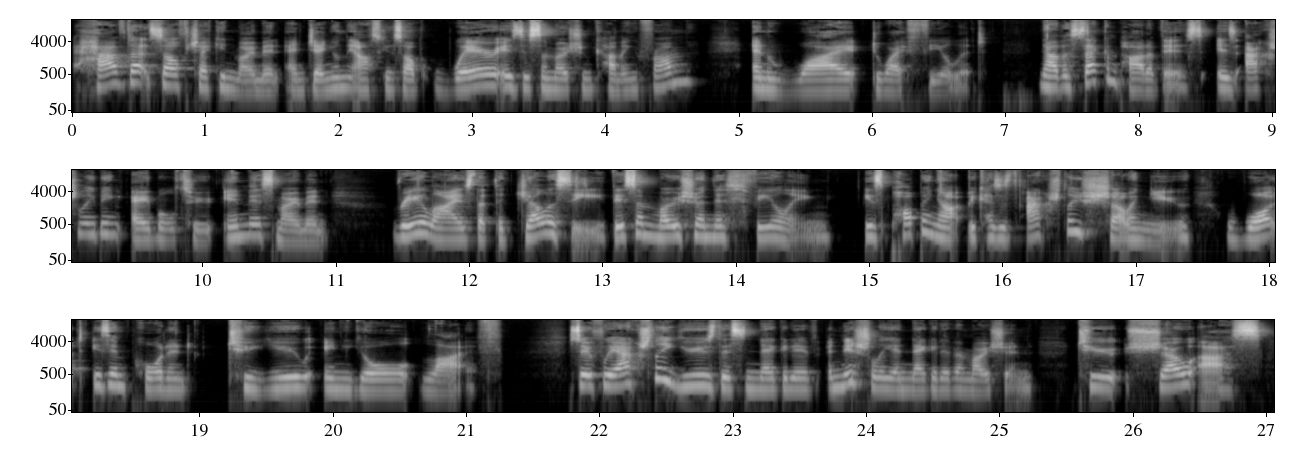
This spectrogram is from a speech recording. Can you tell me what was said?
have that self check in moment and genuinely ask yourself, where is this emotion coming from? And why do I feel it? Now, the second part of this is actually being able to, in this moment, realize that the jealousy, this emotion, this feeling, is popping up because it's actually showing you what is important to you in your life. So, if we actually use this negative, initially a negative emotion, to show us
